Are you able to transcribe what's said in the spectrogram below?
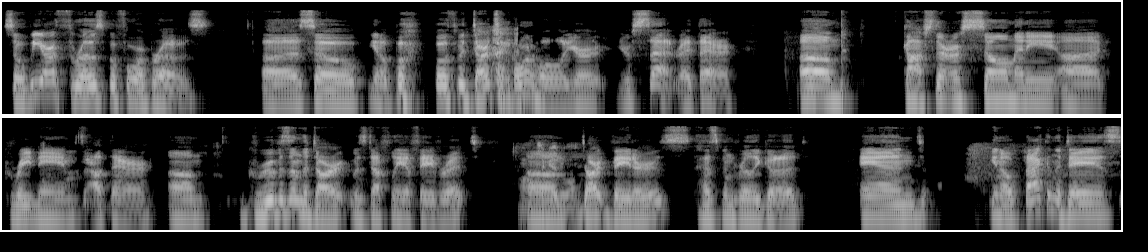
So, we are throws before bros. Uh, so you know, both both with darts and cornhole, you're you're set right there. Um, gosh, there are so many uh, great names out there. Um, Groove is in the Dart was definitely a favorite. Oh, um, a Dart Vaders has been really good, and you know, back in the days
